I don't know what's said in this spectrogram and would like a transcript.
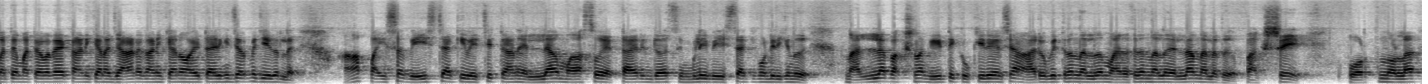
മറ്റേ മറ്റവരെ കാണിക്കാനോ ജാട കാണിക്കാനോ ആയിട്ടായിരിക്കും ചിലപ്പോൾ ചെയ്തിട്ടില്ലേ ആ പൈസ വേസ്റ്റാക്കി വെച്ചിട്ടാണ് എല്ലാ മാസവും എട്ടായിരം രൂപ സിമ്പിളി വേസ്റ്റ് ആക്കിക്കൊണ്ടിരിക്കുന്നത് നല്ല ഭക്ഷണം വീട്ടിൽ കുക്ക് ചെയ്ത് കഴിച്ചാൽ ആരോഗ്യത്തിനും നല്ലത് മനസ്സിനും നല്ലത് എല്ലാം നല്ലത്. പക്ഷേ പുറത്തുനിന്നുള്ള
